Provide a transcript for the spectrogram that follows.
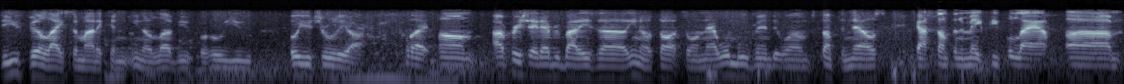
do you feel like somebody can you know love you for who you who you truly are? But um, I appreciate everybody's uh, you know thoughts on that. We'll move into um, something else. Got something to make people laugh. Um,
